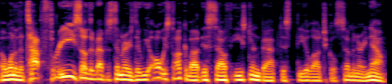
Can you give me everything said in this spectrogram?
uh, one of the top three Southern Baptist seminaries that we always talk about, is Southeastern Baptist Theological Seminary. Now.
